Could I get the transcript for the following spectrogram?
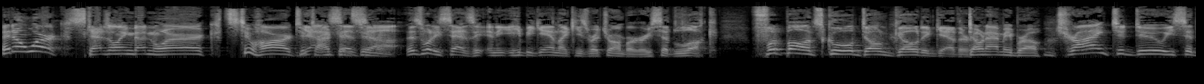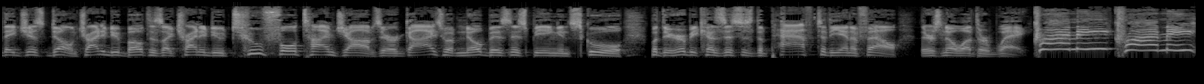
They don't work. Scheduling doesn't work. It's too hard, too yeah, time consuming. uh, this is what he says, and he, he began like he's Rich Ohrnberger. He said, "Look, football and school don't go together. don't at me, bro. Trying to do, he said, they just don't. Trying to do both is like trying to do two full time jobs. There are guys who have no business being in school, but they're here because this is the path to the NFL. There's no other way. Cry me, cry me,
